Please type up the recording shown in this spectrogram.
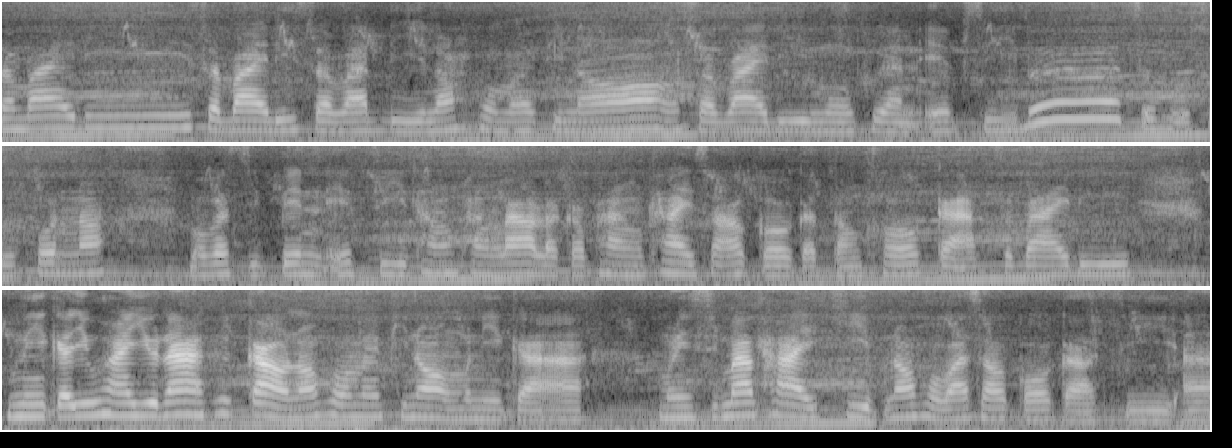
สบายดีสบายดีสวัสดีเนาะพ่อแม่พี่น้องสบายดีหมู่เพื่อน FC เบิดสุขุสุขคนเนาะบ่ว่าสิเป็น FC ทั้งพังเลาแล้วก็พังไทยสาวกอก็ต้องขอกาบสบายดีมื้อนี้ก็อยู่ไฮอยู่หน้าคือเก่าเนาะพ่อแม่พี่น้องมื้อนี้ก็มื้อนี้สิมาถ่ายคลิปเนาะเพราะว่าสาวกอก็สิอะ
